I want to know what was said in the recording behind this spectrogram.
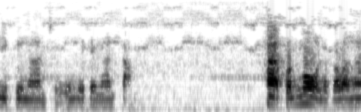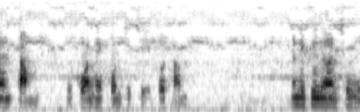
นี่คืองานสูงไม่ใช่งานต่ำถ้าคนโง่แล้วก็ว่างานต่ำควรให้คนเฉยๆเขาทำนั่นนี่คืองานสูง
